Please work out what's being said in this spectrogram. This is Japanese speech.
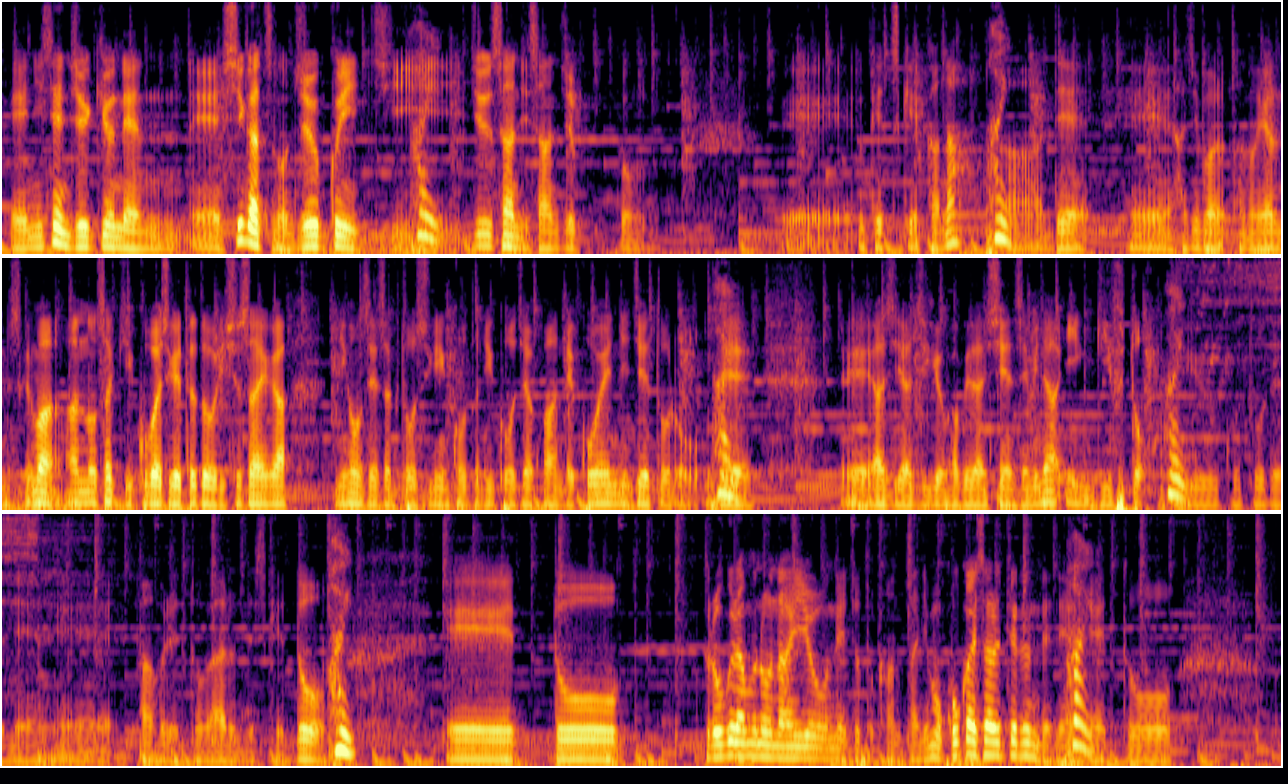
えー2019年、えー4月の19日、はい。13時30分、えー受付かな、はい。あーで、えー始まるあのやるんですけど、まあ、あのさっき小林が言った通り主催が日本政策投資銀行とリコージャパンで公演にジェトロで、はい。えーアジア事業拡大支援セミナー in 岐阜とはいいうことでね、えーパンフレットがあるんですけど、はい。えーっと、プログラムの内容をね、ちょっと簡単に、もう公開されてるんでね、はい。えーっと、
